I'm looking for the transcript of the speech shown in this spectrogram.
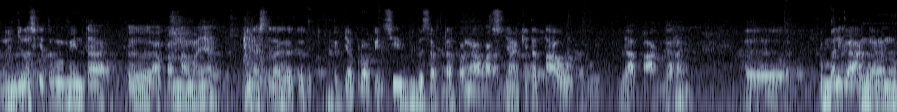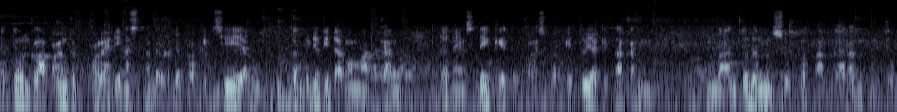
Yang jelas kita meminta eh, apa namanya dinas tenaga Ke- kerja provinsi beserta pengawasnya kita tahu berapa anggaran eh, kembali ke anggaran untuk turun ke lapangan ke- oleh dinas tenaga kerja provinsi yang tentunya tidak memakan dana yang sedikit oleh sebab itu ya kita akan membantu dan mensupport anggaran untuk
